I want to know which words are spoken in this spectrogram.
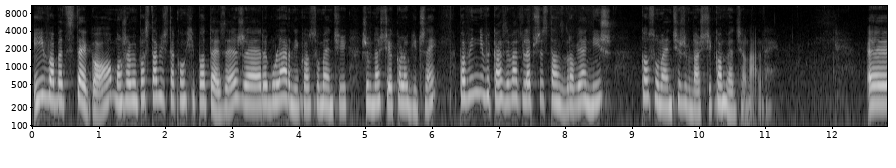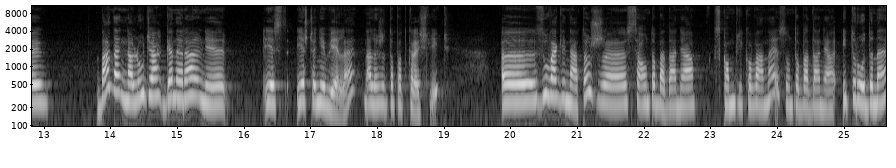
i wobec tego możemy postawić taką hipotezę, że regularni konsumenci żywności ekologicznej powinni wykazywać lepszy stan zdrowia niż konsumenci żywności konwencjonalnej. E, badań na ludziach generalnie jest jeszcze niewiele, należy to podkreślić, e, z uwagi na to, że są to badania skomplikowane, są to badania i trudne,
